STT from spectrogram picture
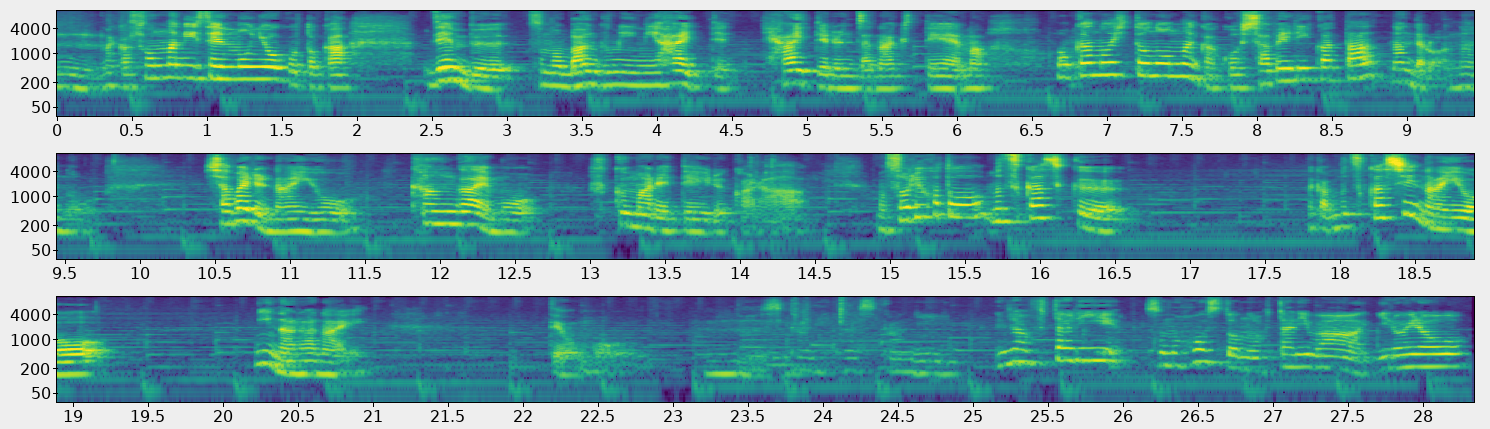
うん、なんかそんなに専門用語とか全部その番組に入って入ってるんじゃなくて、まあ、他の人のなんかこう喋り方なんだろうあの喋る内容考えも含まれているから、まあ、それほど難しくなんか難しい内容にならないって思う。うん確かに確かにじゃあ2人そのホストの2人はいろいろ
